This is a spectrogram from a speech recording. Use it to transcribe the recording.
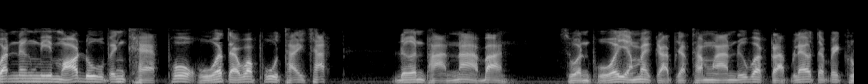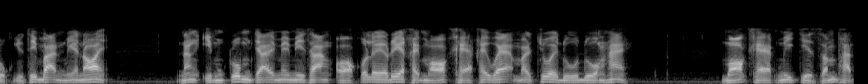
วันหนึ่งมีหมอดูเป็นแขกโพกหัว แต่ว่าพูดไทยชัด เดินผ่านหน้าบ้าน ส่วนผัวยังไม่กลับจากทำงานหรือว่ากลับแล้วจะไปคลุกอยู่ที่บ้านเมียน้อยนางอิ่มกลุ้มใจไม่มีทางออกก็เลยเรียกให้หมอแขกให้แวะมาช่วยดูดวงให้ หมอแขกมีจิตสัมผัส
